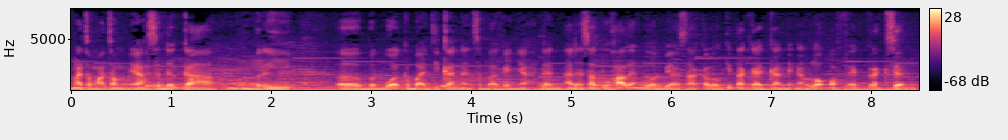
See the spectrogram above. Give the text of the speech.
macam-macam ya, sedekah, memberi, e, berbuat kebajikan dan sebagainya. Dan ada satu hal yang luar biasa kalau kita kaitkan dengan law of attraction,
